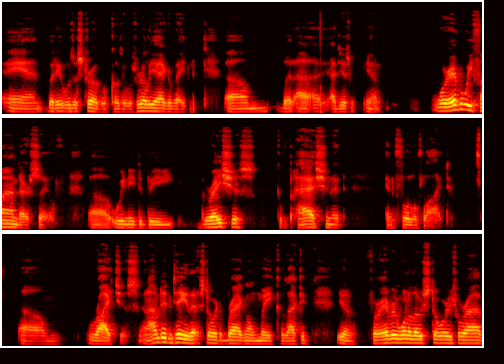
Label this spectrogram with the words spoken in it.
and, but it was a struggle because it was really aggravating. Um, but I, I just, you know, wherever we find ourselves, uh, we need to be gracious, compassionate, and full of light. Um, righteous. And I didn't tell you that story to brag on me because I could, you know, for every one of those stories where I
